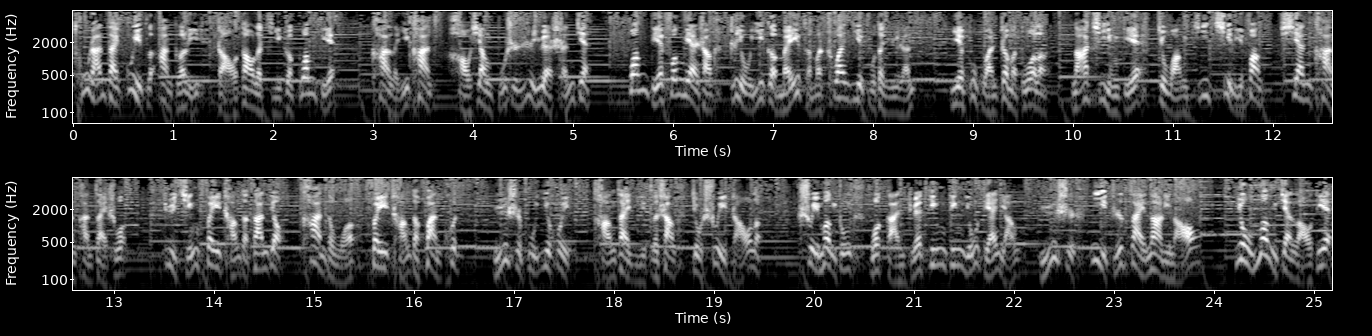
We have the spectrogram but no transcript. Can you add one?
突然在柜子暗格里找到了几个光碟，看了一看，好像不是《日月神剑》。光碟封面上只有一个没怎么穿衣服的女人，也不管这么多了，拿起影碟就往机器里放，先看看再说。剧情非常的单调，看得我非常的犯困，于是不一会躺在椅子上就睡着了。睡梦中我感觉丁丁有点痒，于是一直在那里挠。又梦见老爹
